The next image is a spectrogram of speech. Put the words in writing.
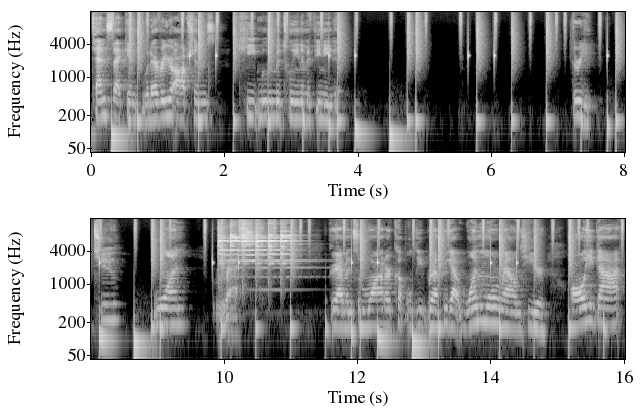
10 seconds, whatever your options. Keep moving between them if you need it. Three, two, one, rest. Grabbing some water, couple deep breaths. We got one more round here. All you got,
